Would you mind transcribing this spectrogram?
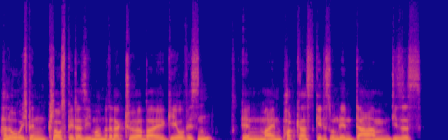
Hallo, ich bin Klaus-Peter Simon, Redakteur bei GeoWissen. In meinem Podcast geht es um den Darm, dieses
